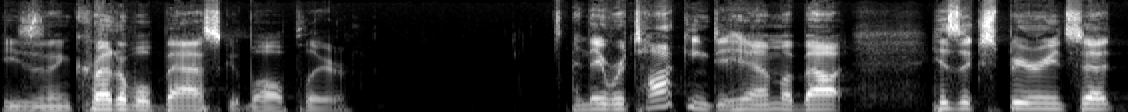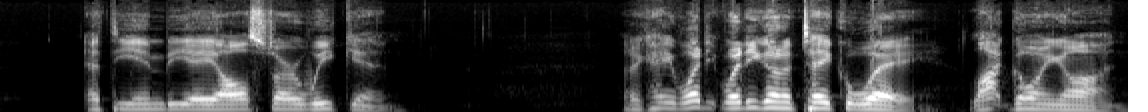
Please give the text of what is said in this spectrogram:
He's an incredible basketball player. And they were talking to him about his experience at, at the NBA All Star weekend. Like, hey, what, what are you going to take away? A lot going on.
